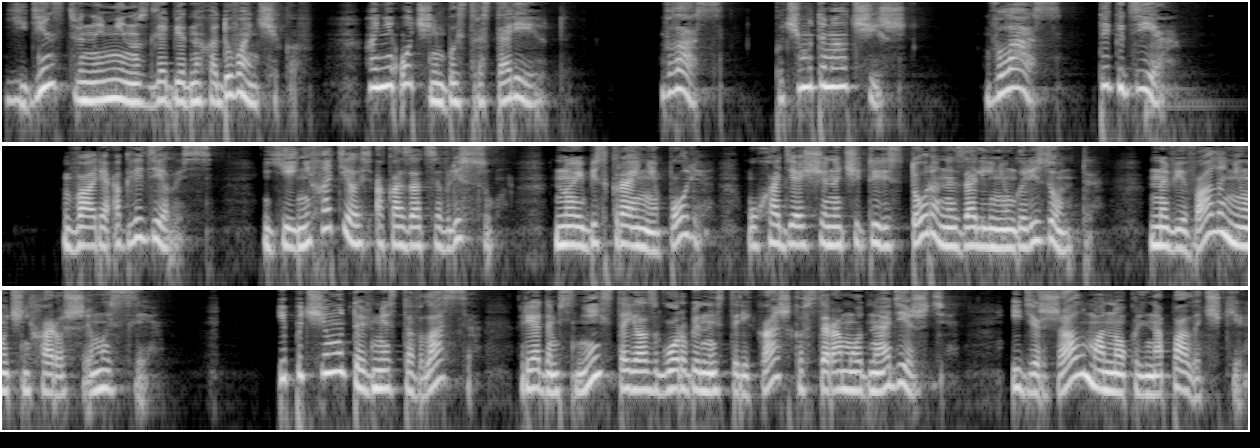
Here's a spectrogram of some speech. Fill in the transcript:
Единственный минус для бедных одуванчиков – они очень быстро стареют. Влас, почему ты молчишь? Влас, ты где? Варя огляделась. Ей не хотелось оказаться в лесу, но и бескрайнее поле, уходящее на четыре стороны за линию горизонта, навевало не очень хорошие мысли. И почему-то вместо Власа рядом с ней стоял сгорбленный старикашка в старомодной одежде и держал монокль на палочке.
